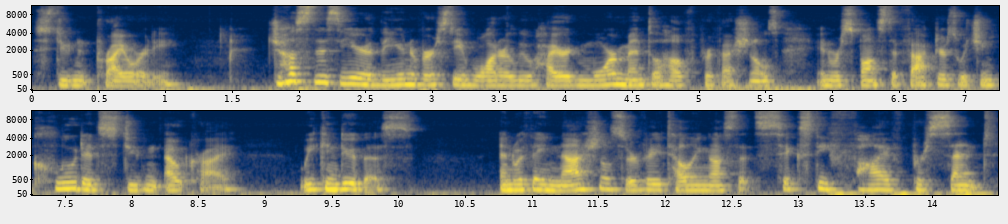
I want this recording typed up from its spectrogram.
student priority. Just this year, the University of Waterloo hired more mental health professionals in response to factors which included student outcry. We can do this. And with a national survey telling us that 65%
